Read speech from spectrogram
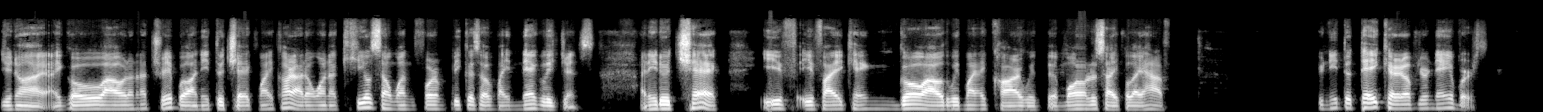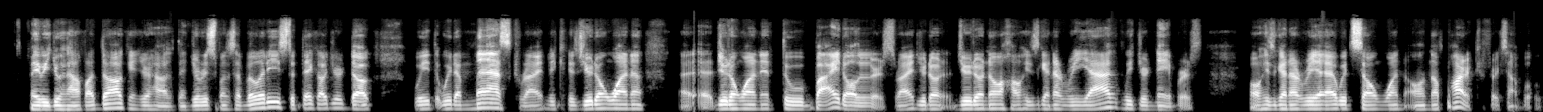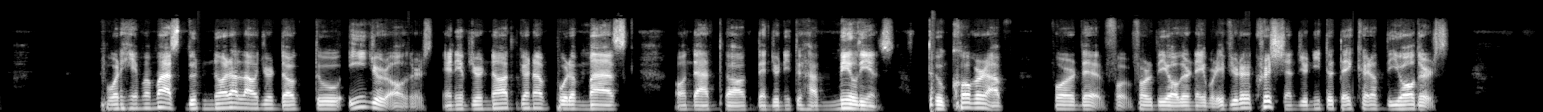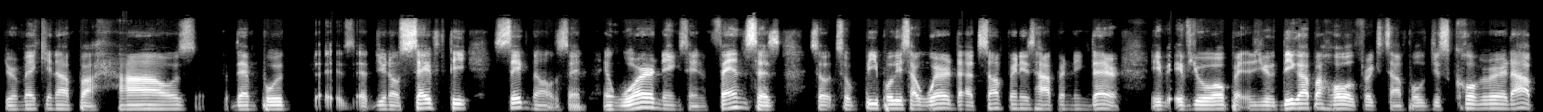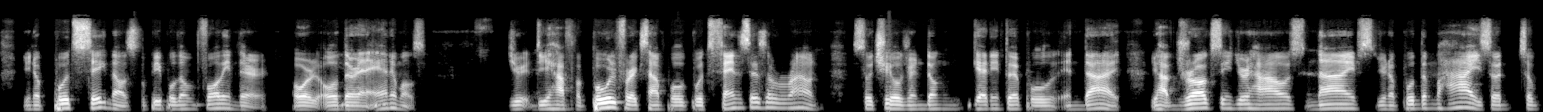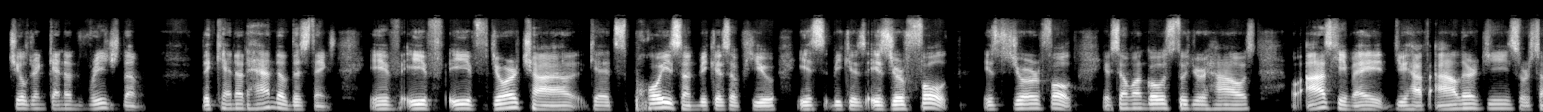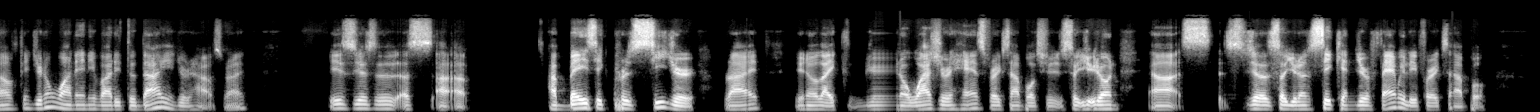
You know, I, I go out on a trip, but I need to check my car. I don't want to kill someone for because of my negligence. I need to check if if I can go out with my car with the motorcycle I have. You need to take care of your neighbors. Maybe you have a dog in your house, then your responsibility is to take out your dog with with a mask, right? Because you don't wanna uh, uh, you don't want it to bite others, right? You don't you don't know how he's gonna react with your neighbors, or he's gonna react with someone on a park, for example. Put him a mask. Do not allow your dog to injure others. And if you're not gonna put a mask on that dog, then you need to have millions to cover up for the for, for the other neighbor. If you're a Christian, you need to take care of the others. You're making up a house, then put uh, you know safety signals and, and warnings and fences. So so people is aware that something is happening there. If, if you open you dig up a hole for example just cover it up you know put signals so people don't fall in there or other animals you do you have a pool for example put fences around so children don't get into a pool and die? You have drugs in your house knives you know put them high so so children cannot reach them. They cannot handle these things. If if if your child gets poisoned because of you is because it's your fault. It's your fault. If someone goes to your house ask him hey do you have allergies or something? You don't want anybody to die in your house right it's just a, a, a basic procedure right? You know like you know wash your hands for example so you don't uh so you don't sicken your family for example.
